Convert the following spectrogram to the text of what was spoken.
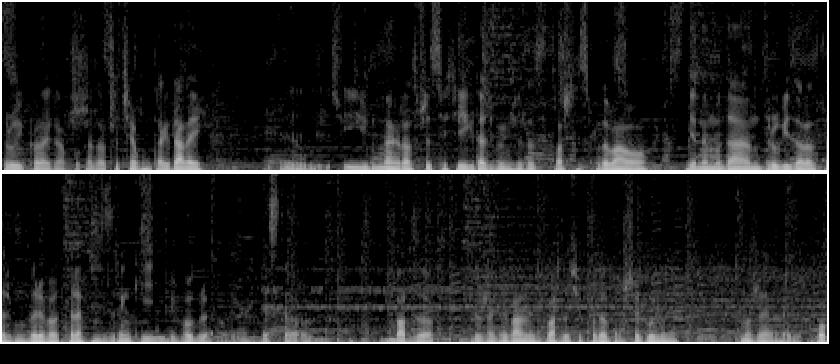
drugi kolega pokazał trzeciemu i tak dalej. I naraz wszyscy chcieli grać, bo mi się to strasznie spodobało. Jednemu dałem, drugi zaraz też mu wyrywał telefon z ręki i w ogóle jest to bardzo duża grywalność, bardzo się podoba, szczególnie może chłop,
